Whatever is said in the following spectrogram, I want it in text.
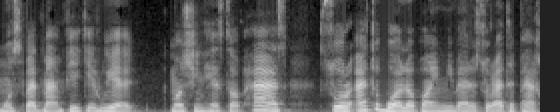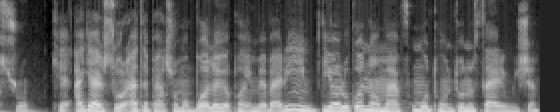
مثبت منفی که روی ماشین حساب هست سرعت رو بالا پایین می‌بره سرعت پخش رو. که اگر سرعت پخش رو ما بالا یا پایین ببریم دیالوگا نامفهوم و تونتون و سری میشه.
